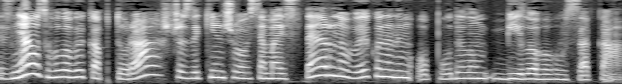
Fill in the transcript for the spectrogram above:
зняв з голови каптура, що закінчувався майстерно виконаним опудалом білого гусака.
